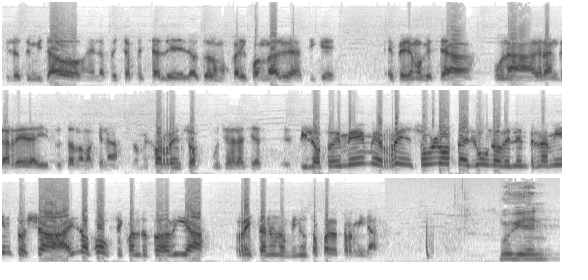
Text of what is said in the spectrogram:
piloto invitado en la fecha especial del autódromo Oscar y Juan Galvez, así que esperemos que sea una gran carrera y disfrutarlo más que nada. Lo mejor, Renzo. Muchas gracias. El piloto MM, Renzo Blota, el uno del entrenamiento ya en los boxes cuando todavía restan unos minutos para terminar. Muy bien.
